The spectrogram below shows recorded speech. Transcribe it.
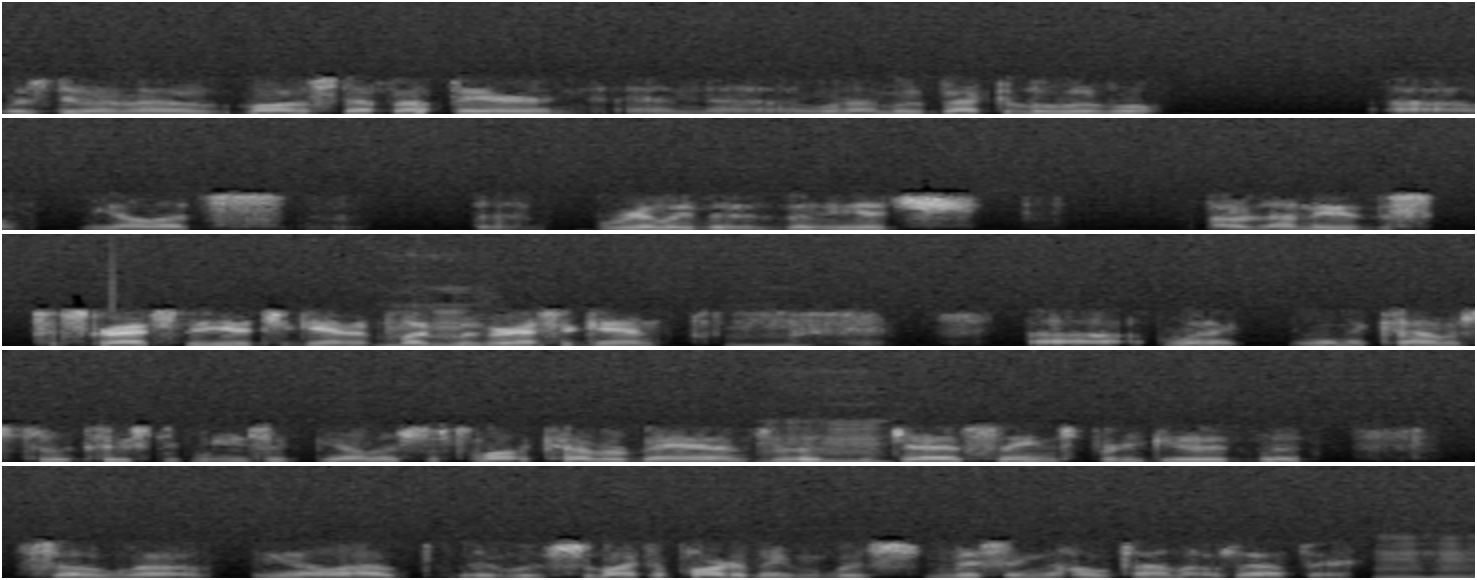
was doing a lot of stuff out there. And, and uh, when I moved back to Louisville, uh, you know, that's really the the itch. I, I needed to, to scratch the itch again and play Mhm. bluegrass again. Mm-hmm. Uh, when it when it comes to acoustic music, you know, there's just a lot of cover bands. Uh, the Mhm. jazz scene's pretty good, but so uh, you know, I, it was like a part of me was missing the whole time I was out there. Mm-hmm.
